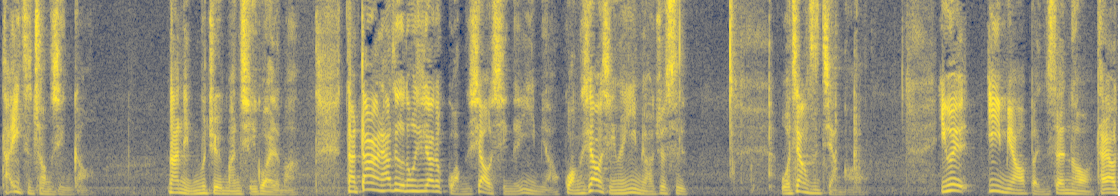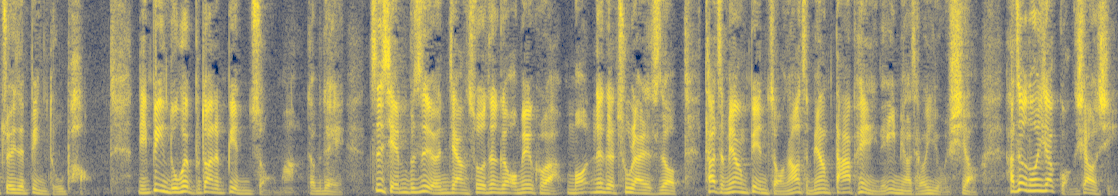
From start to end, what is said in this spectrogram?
它一直创新高，那你们不觉得蛮奇怪的吗？那当然，它这个东西叫做广效型的疫苗，广效型的疫苗就是我这样子讲哦，因为疫苗本身哦，它要追着病毒跑。你病毒会不断的变种嘛，对不对？之前不是有人讲说那个 Omicron 那个出来的时候，它怎么样变种，然后怎么样搭配你的疫苗才会有效？它这种东西叫广效型，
